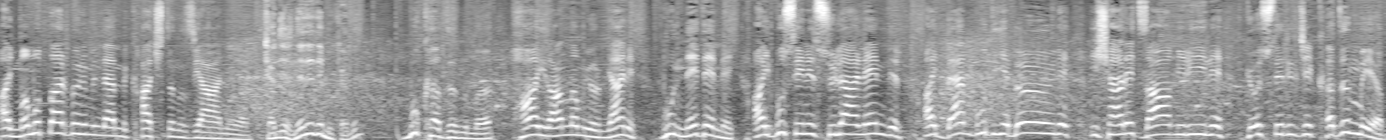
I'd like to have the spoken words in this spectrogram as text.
ay mamutlar bölümünden mi kaçtınız yani? Kadir ne dedi bu kadın? Bu kadın mı? Hayır anlamıyorum. Yani bu ne demek? Ay bu senin sülalendir. Ay ben bu diye böyle işaret zamiriyle gösterilecek kadın mıyım?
